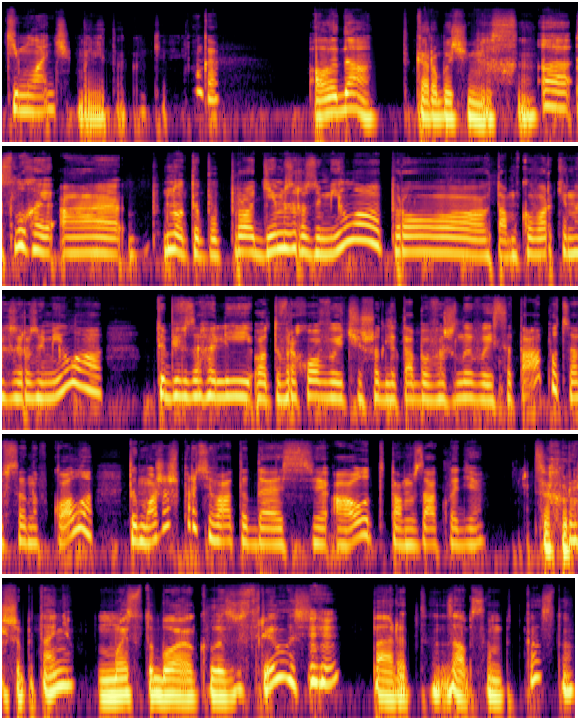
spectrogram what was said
тім ланч. Мені так окей. Окей. Але да, таке робоче місце. Е, слухай, а ну, типу, про дім зрозуміло, про там коворкінг зрозуміло. Тобі взагалі, от враховуючи, що для тебе важливий сетап, це все навколо. Ти можеш працювати десь аут там в закладі? Це хороше питання. Ми з тобою, коли зустрілись угу. перед записом подкасту,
